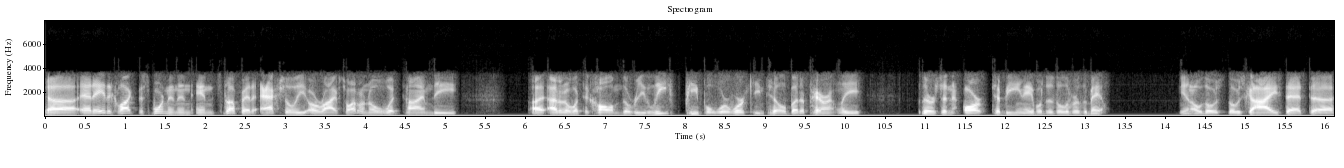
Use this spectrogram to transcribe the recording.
uh, at eight o'clock this morning, and, and stuff had actually arrived. So I don't know what time the I, I don't know what to call them. The relief people were working till, but apparently there's an art to being able to deliver the mail. You know those those guys that uh,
